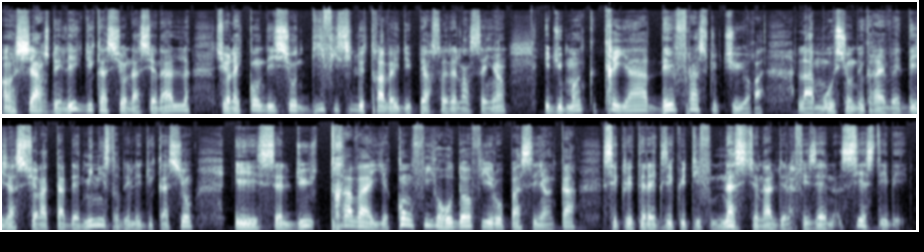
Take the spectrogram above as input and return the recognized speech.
en charge de l'éducation nationale sur les conditions difficiles de travail du personnel enseignant et du manque criard d'infrastructures. La motion de grève est déjà sur la table des ministres de l'Éducation et celle du Travail, confie Rodolphe Yiropa Seyanka, secrétaire exécutif national de la FESEN CSTB.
